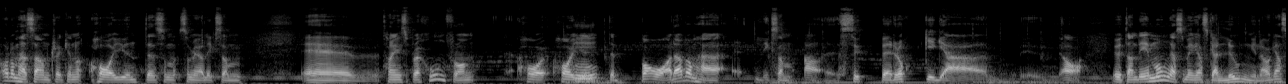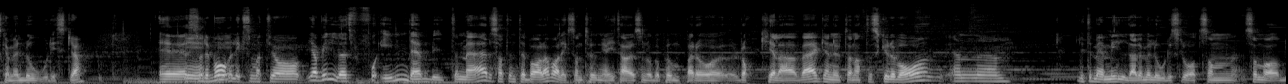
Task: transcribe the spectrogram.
av de här soundtracken har ju inte som, som jag liksom eh, tar inspiration från har, har ju mm. inte bara de här liksom superrockiga, ja, utan det är många som är ganska lugna och ganska melodiska. Mm. Så det var väl liksom att jag, jag ville få in den biten med så att det inte bara var liksom tunga gitarrer som låg och pumpade och rock hela vägen utan att det skulle vara en uh, lite mer mildare melodisk låt som, som var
